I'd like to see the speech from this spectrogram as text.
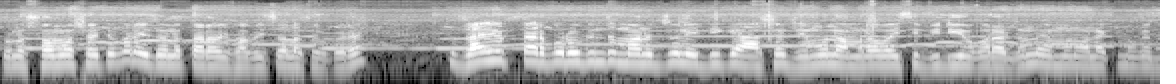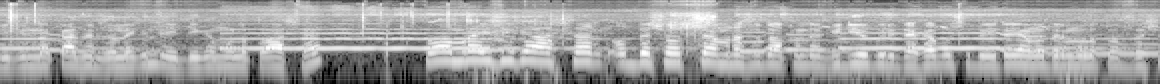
কোনো সমস্যা হতে পারে এই জন্য তারা ওইভাবেই চলাচল করে। তো যাই হোক, তারপরেও কিন্তু মানুষজন এইদিকে আসে, যেমন আমরা হয়েছি ভিডিও করার জন্য, এমন অনেক লোকে বিভিন্ন কাজের জন্য কিন্তু এইদিকে মূলত আসে। তো আমরা এইদিকে আসার উদ্দেশ্য হচ্ছে, আমরা শুধু আপনাদের ভিডিও করে দেখাবো, শুধু এটাই আমাদের মূলত উদ্দেশ্য।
